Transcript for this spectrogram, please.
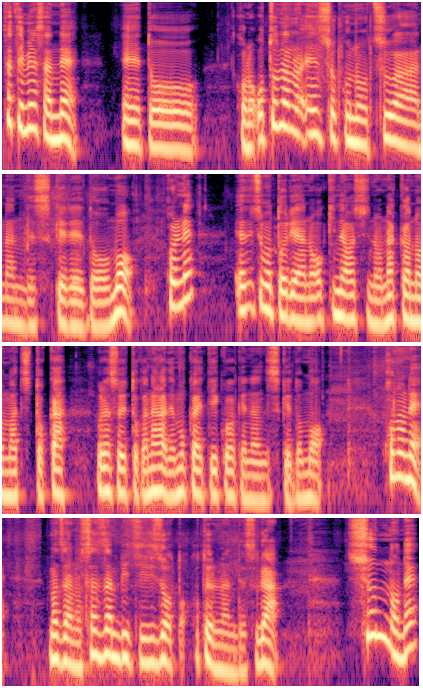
さて皆さんねえっ、ー、とこの大人の遠足のツアーなんですけれどもこれねいつも通りあの沖縄市の中の町とか浦添とか那覇で迎えていくわけなんですけどもこのねまずあのサザンビーチリゾートホテルなんですが旬のね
